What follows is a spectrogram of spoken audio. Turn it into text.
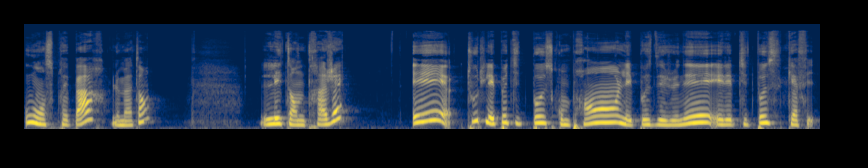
où on se prépare le matin, les temps de trajet et toutes les petites pauses qu'on prend, les pauses déjeuner et les petites pauses café.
